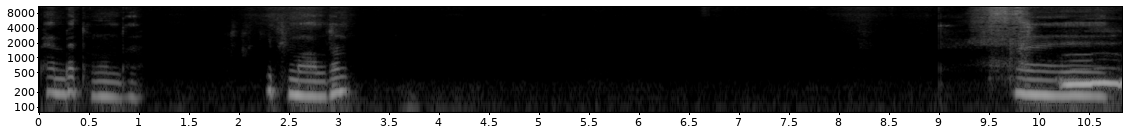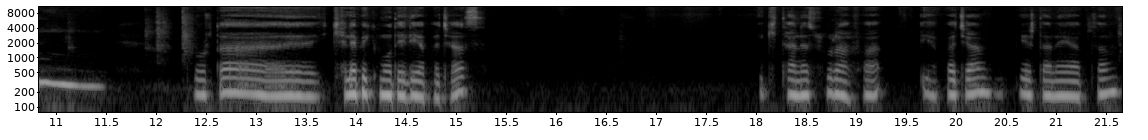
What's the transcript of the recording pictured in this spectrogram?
pembe tonunda ipimi aldım. Ee, burada e, kelebek modeli yapacağız. İki tane surafa yapacağım. Bir tane yaptım.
